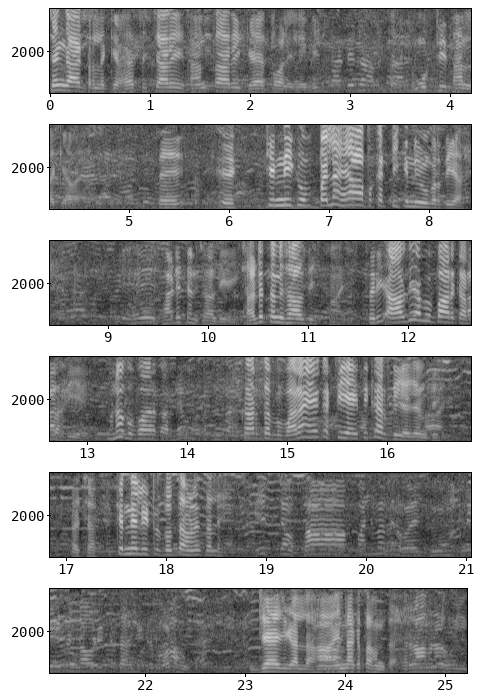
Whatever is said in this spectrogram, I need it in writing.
ਚੰਗਾ ਆਰਡਰ ਲੱਗਿਆ ਹੋਇਆ ਤੇ ਚਾਰੇ ਥਾਂ ਤਾਰੇ ਗੈਪ ਵਾਲੇ ਨੇ ਵੀ। ਮੁੱਠੀ ਥਾਂ ਲੱਗਿਆ ਹੋਇਆ। ਤੇ ਇਹ ਕਿੰਨੀ ਕੁ ਪਹਿਲਾਂ ਇਹ ਆਪ ਕੱਟੀ ਕਿੰਨੀ ਉਮਰ ਦੀ ਆ? ਇਹ 3.5 ਸਾਲ ਦੀ ਹੈ ਸਾਢੇ ਤਿੰਨ ਸਾਲ ਦੀ? ਹਾਂ ਜੀ। ਤੇਰੀ ਆਪਦੀ ਆ ਵਪਾਰ ਕਰਦਾ? ਕਰਦੀ ਹੈ ਉਹਨਾਂ ਵਪਾਰ ਕਰਦੇ ਆ। ਕਰਦਾ ਵਪਾਰ ਆ, ਇਹ ਕੱਟੀ ਆਈ ਤੀ ਕਰਦੀ ਆ ਜਾਂਦੀ। ਅੱਛਾ ਤੇ ਕਿੰਨੇ ਲੀਟਰ ਦੁੱਧ ਆ ਹੁਣੇ ਥੱਲੇ? ਇਹ ਚੌਥਾ ਪੰਜਵਾਂ ਦਿਨ ਹੋਇਆ ਸ਼ੁਰੂ ਨੂੰ ਤਕਰੀਬਨ 9 ਲੀਟਰ 10 ਲੀਟਰ ਬੋਲਾ ਹੋਊਗਾ ਜਾਇਜ਼ ਗੱਲ ਆ, ਹਾਂ ਇੰਨਾ ਕੁ ਤਾਂ ਹੁੰਦਾ। ਹੈ। ਆਰਾਮ ਨਾਲ ਹੋਈ।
